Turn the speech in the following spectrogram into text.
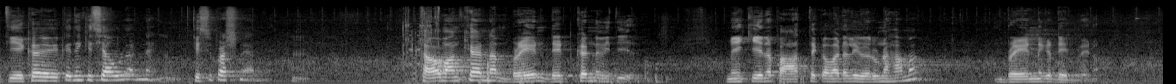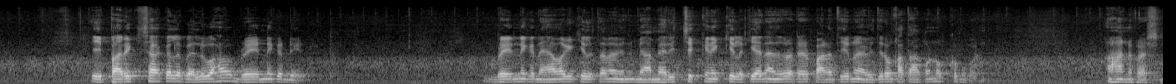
ඉතින් ඒක ඒක ඉතින් කිසි අවුලක් නැහැ. කිසි ප්‍රශ්නයක් නැහැ. තව මං කියන්නම් බ්‍රේන් ඩෙඩ් කරන විදිය. මේ කියන පාත් එක වඩලා ඉවරුනහම බ්‍රේන් එක ඩෙඩ් වෙනවා. ඒ පරීක්ෂා කළ බැලුවහම බ්‍රේන් එක ඩෙඩ්. බ්‍රේන් එක නැහැ වගේ කියලා තමයි මෙන්න මෙයා මැරිච් කෙනෙක් කියලා කියන්නේ අඳුරට පණ තියෙනවා ඇවිදිනවා කතා කරන ඔක්කොම කරනවා. අහන්න ප්‍රශ්න.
